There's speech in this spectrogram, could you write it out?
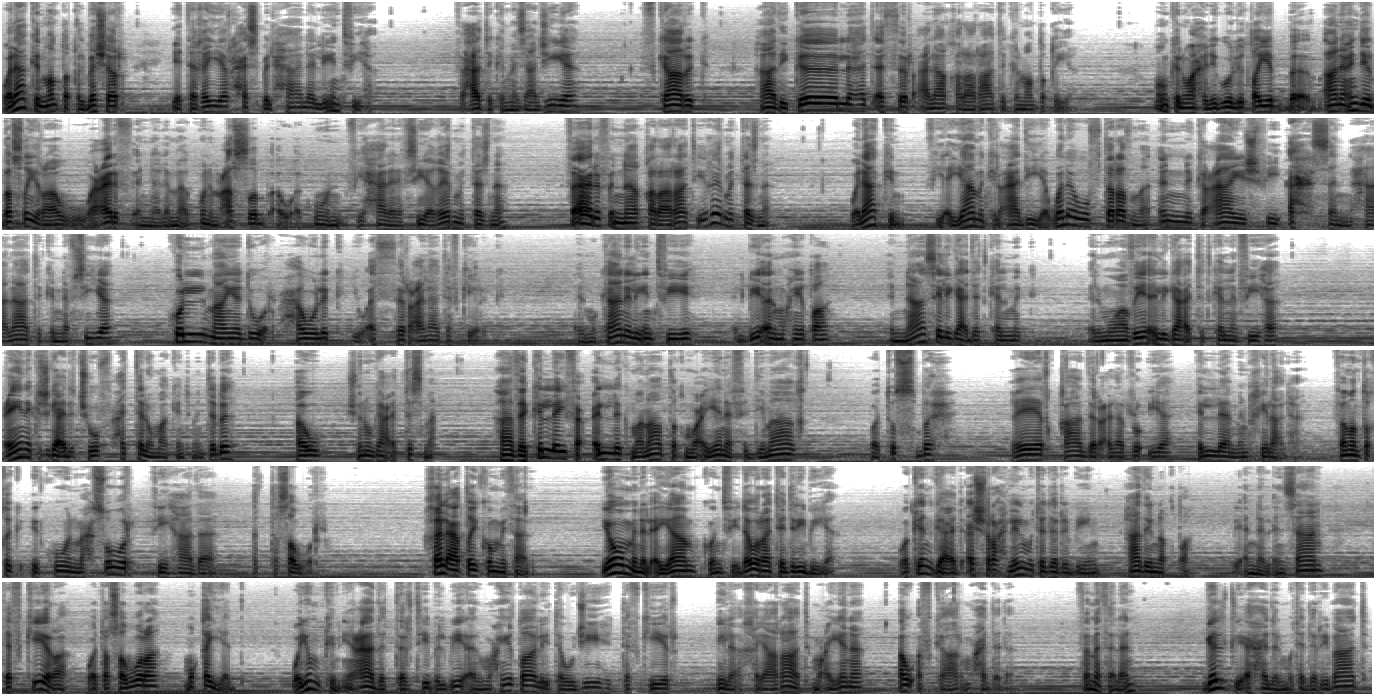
ولكن منطق البشر يتغير حسب الحالة اللي أنت فيها. فحالتك المزاجية أفكارك هذه كلها تأثر على قراراتك المنطقية. ممكن واحد يقول لي طيب أنا عندي البصيرة وأعرف أن لما أكون معصب أو أكون في حالة نفسية غير متزنة فأعرف أن قراراتي غير متزنة. ولكن في أيامك العادية ولو افترضنا أنك عايش في أحسن حالاتك النفسية كل ما يدور حولك يؤثر على تفكيرك. المكان اللي أنت فيه البيئة المحيطة الناس اللي قاعدة تكلمك المواضيع اللي قاعد تتكلم فيها. عينك إيش قاعد تشوف حتى لو ما كنت منتبه؟ أو شنو قاعد تسمع؟ هذا كله يفعل لك مناطق معينة في الدماغ وتصبح غير قادر على الرؤية إلا من خلالها. فمنطقك يكون محصور في هذا التصور. خل أعطيكم مثال. يوم من الأيام كنت في دورة تدريبية وكنت قاعد أشرح للمتدربين هذه النقطة بأن الإنسان تفكيره وتصوره مقيد ويمكن إعادة ترتيب البيئة المحيطة لتوجيه التفكير إلى خيارات معينة أو أفكار محددة. فمثلا قلت لأحد المتدربات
